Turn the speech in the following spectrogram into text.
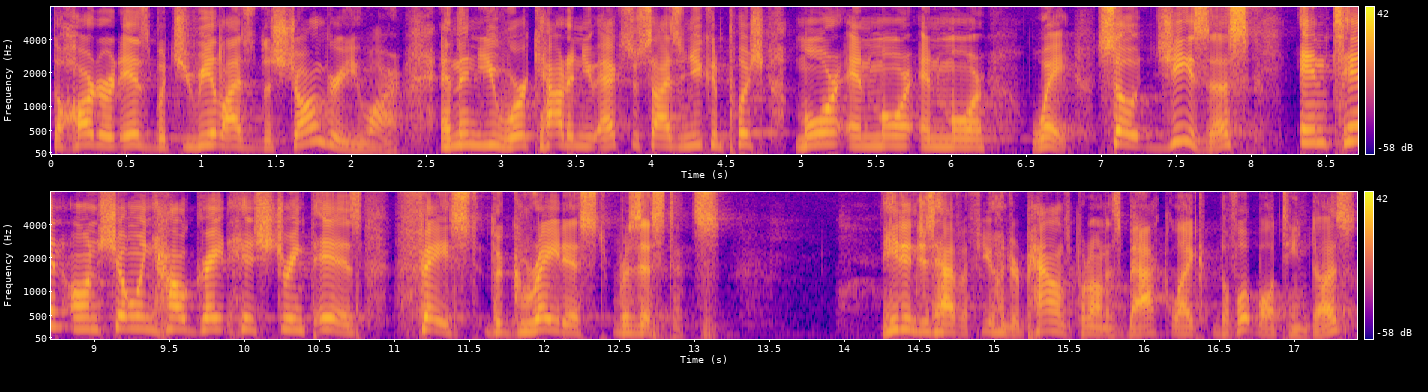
the harder it is, but you realize the stronger you are. And then you work out and you exercise, and you can push more and more and more weight. So, Jesus, intent on showing how great his strength is, faced the greatest resistance. He didn't just have a few hundred pounds put on his back like the football team does.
